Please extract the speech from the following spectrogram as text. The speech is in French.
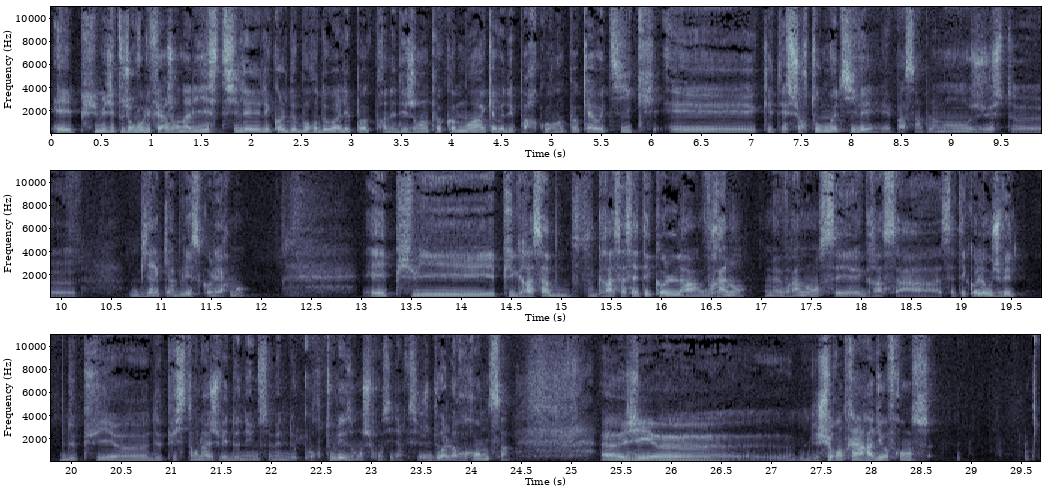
Et puis, mais j'ai toujours voulu faire journaliste. L'école de Bordeaux à l'époque prenait des gens un peu comme moi, qui avaient des parcours un peu chaotiques et qui étaient surtout motivés et pas simplement juste euh, bien câblés scolairement. Et puis, et puis grâce à grâce à cette école-là, vraiment, mais vraiment, c'est grâce à cette école-là où je vais depuis euh, depuis ce temps-là, je vais donner une semaine de cours tous les ans. Je considère que je dois leur rendre ça. Euh, j'ai, euh, je suis rentré à Radio France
